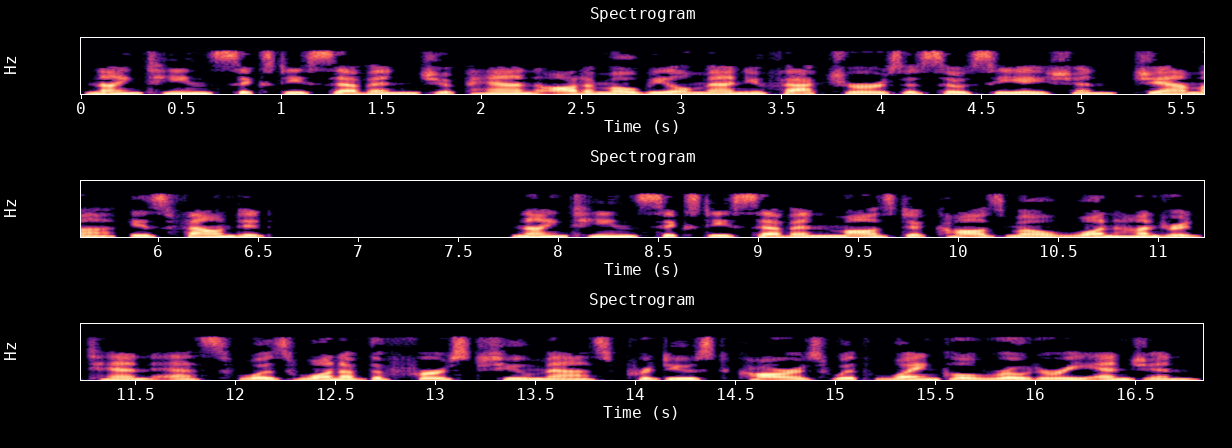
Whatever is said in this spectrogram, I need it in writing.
1967 Japan Automobile Manufacturers Association JAMA is founded 1967 Mazda Cosmo 110S was one of the first two mass-produced cars with Wankel rotary engine.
